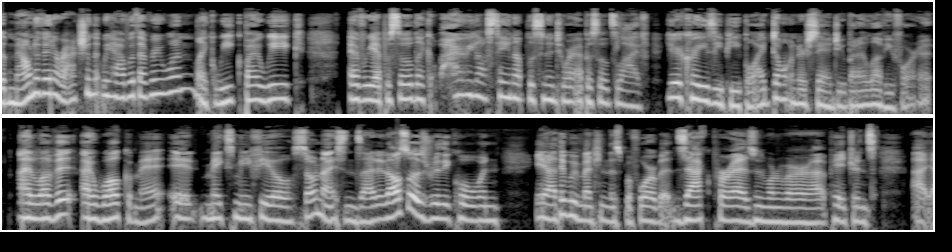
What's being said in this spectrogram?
amount of interaction that we have with everyone, like week by week, every episode. Like, why are y'all staying up listening to our episodes live? You're crazy people. I don't understand you, but I love you for it. I love it. I welcome it. It makes me feel so nice inside. It also is really cool when, you know, I think we've mentioned this before, but Zach Perez, who's one of our uh, patrons, uh,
